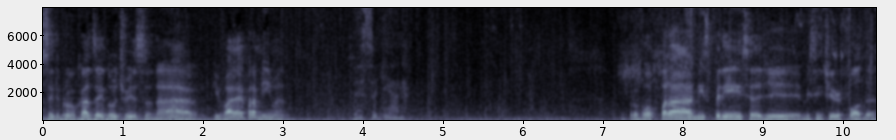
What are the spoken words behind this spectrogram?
Se sentem provocados, é inútil isso? Não, o que vale é pra mim, mano. This again? Eu provoco para a minha experiência de me sentir foda.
